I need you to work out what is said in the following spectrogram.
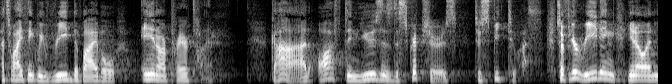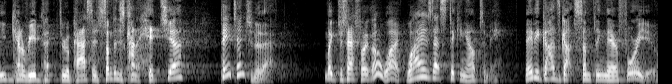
that's why I think we read the Bible in our prayer time. God often uses the scriptures to speak to us. So if you're reading, you know, and you kind of read through a passage, something just kind of hits you, pay attention to that. Like just ask like, "Oh, why? Why is that sticking out to me?" Maybe God's got something there for you.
